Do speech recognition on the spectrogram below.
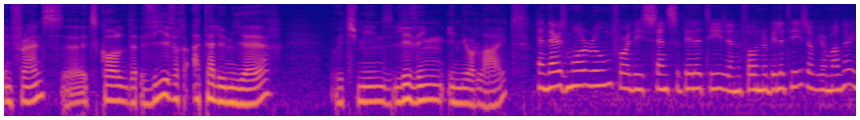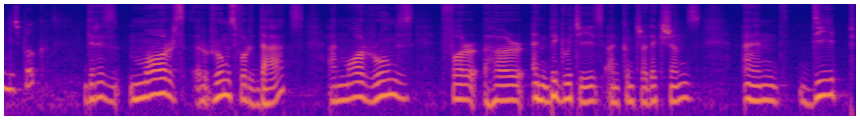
in France. Uh, it's called Vivre à ta lumière, which means living in your light. And there's more room for these sensibilities and vulnerabilities of your mother in this book? There is more rooms for that and more rooms for her ambiguities and contradictions and deep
